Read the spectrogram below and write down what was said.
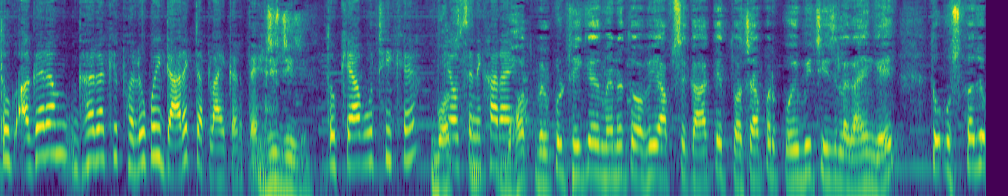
तो अगर हम घर रखे फलों को ही डायरेक्ट अप्लाई करते हैं जी जी जी। तो क्या वो ठीक है? क्या उससे निखार आएगा बहुत बिल्कुल ठीक है। मैंने तो अभी आपसे कहा कि त्वचा पर कोई भी चीज़ लगाएँगे तो उसका जो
